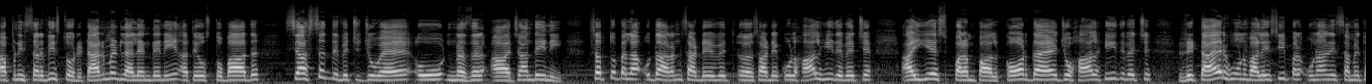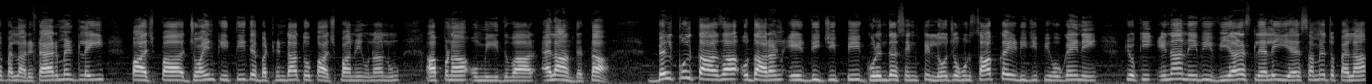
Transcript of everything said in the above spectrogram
ਆਪਣੀ ਸਰਵਿਸ ਤੋਂ ਰਿਟਾਇਰਮੈਂਟ ਲੈ ਲੈਂਦੇ ਨੇ ਅਤੇ ਉਸ ਤੋਂ ਬਾਅਦ ਸਿਆਸਤ ਦੇ ਵਿੱਚ ਜੋ ਹੈ ਉਹ ਨਜ਼ਰ ਆ ਜਾਂਦੇ ਨੇ। ਸਭ ਤੋਂ ਪਹਿਲਾਂ ਉਦਾਹਰਨ ਸਾਡੇ ਵਿੱਚ ਸਾਡੇ ਕੋਲ ਹਾਲ ਹੀ ਦੇ ਵਿੱਚ ਆਈਐਸ ਪਰਮਪਾਲ ਕੌਰ ਦਾ ਹੈ, ਜੋ ਹਾਲ ਹੀ ਦੇ ਵਿੱਚ ਰਿਟਾਇਰ ਹੋਣ ਵਾਲੇ ਸੀ, ਪਰ ਉਹਨਾਂ ਨੇ ਸਮੇਂ ਤੋਂ ਪਹਿਲਾਂ ਰਿਟਾਇਰਮੈਂਟ ਲਈ ਭਾਜਪਾ ਜੁਆਇਨ ਕੀਤੀ ਤੇ ਬਠਿੰਡਾ ਤੋਂ ਭਾਜਪਾ ਨੇ ਉਹਨਾਂ ਨੂੰ ਆਪਣਾ ਉਮੀਦਵਾਰ ਐਲਾਨ ਦਿੱਤਾ। ਬਿਲਕੁਲ ਤਾਜ਼ਾ ਉਦਾਹਰਣ ਏਡੀਜੀਪੀ ਗੁਰਿੰਦਰ ਸਿੰਘ ਢਿੱਲੋਂ, ਜੋ ਹੁਣ ਸਾਬਕਾ ਏਡੀਜੀਪੀ ਹੋ ਗਏ ਨੇ, ਕਿਉਂਕਿ ਇਹਨਾਂ ਨੇ ਵੀ ਵੀਆਰਐਸ ਲੈ ਲਈ ਹੈ, ਸਮੇਂ ਤੋਂ ਪਹਿਲਾਂ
